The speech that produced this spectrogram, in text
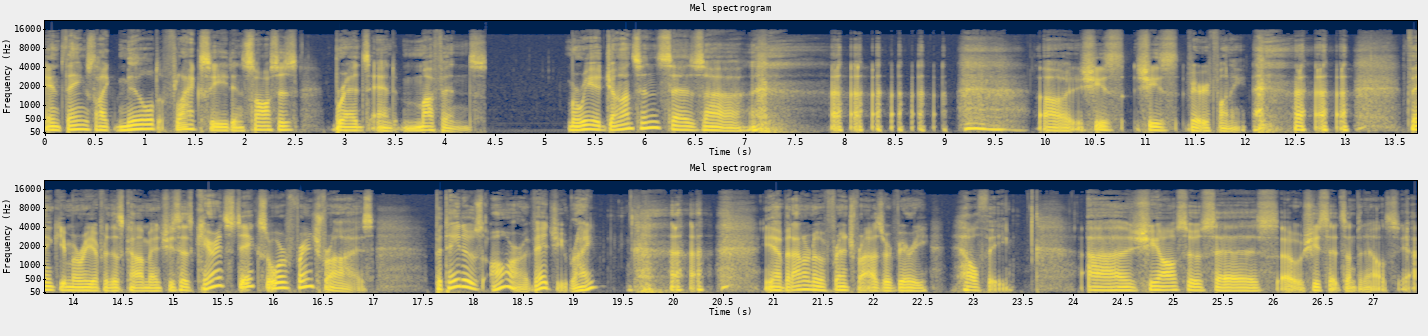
in things like milled flaxseed and sauces, breads, and muffins. Maria Johnson says, uh, uh, she's she's very funny. Thank you, Maria, for this comment. She says, carrot sticks or French fries. Potatoes are a veggie, right? yeah, but I don't know if French fries are very healthy. Uh, she also says, oh, she said something else. Yeah,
